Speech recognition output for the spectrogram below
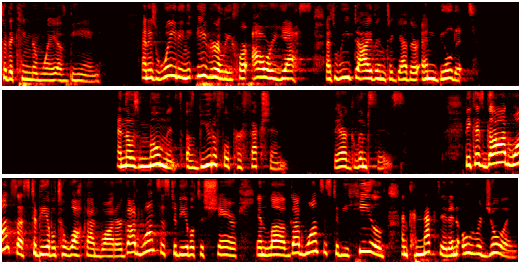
to the kingdom way of being and is waiting eagerly for our yes as we dive in together and build it. And those moments of beautiful perfection, they are glimpses. Because God wants us to be able to walk on water. God wants us to be able to share in love. God wants us to be healed and connected and overjoyed.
